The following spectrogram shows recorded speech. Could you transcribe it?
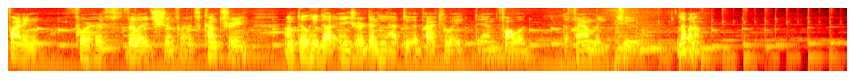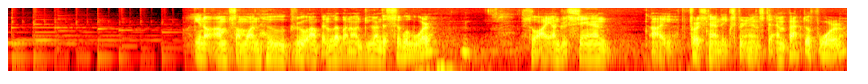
fighting for his village and for his country until he got injured. Then he had to evacuate and followed the family to Lebanon. You know, I'm someone who grew up in Lebanon during the Civil War. So I understand, I firsthand experienced the impact of war.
